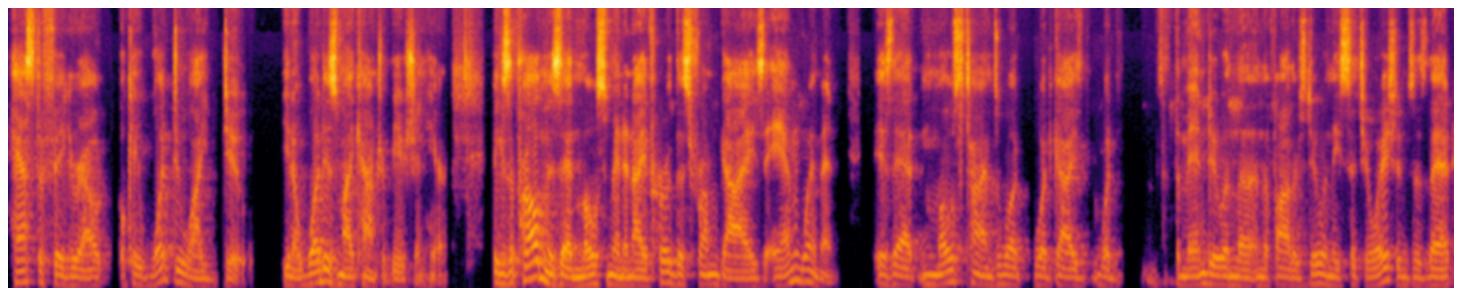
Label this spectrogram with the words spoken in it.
has to figure out, okay, what do I do? You know, what is my contribution here? Because the problem is that most men, and I've heard this from guys and women, is that most times what what guys what the men do and the and the fathers do in these situations is that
